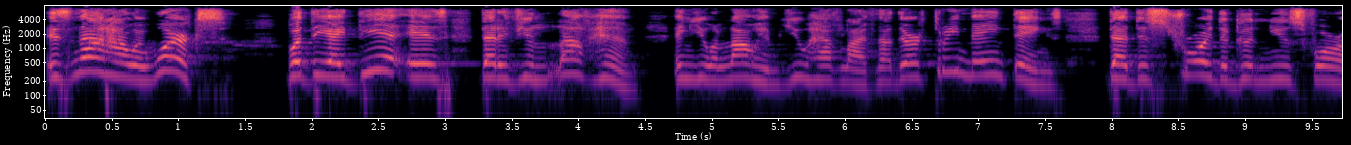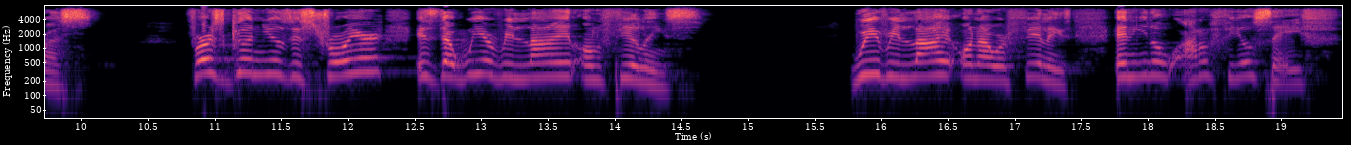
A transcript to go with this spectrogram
It's not how it works. But the idea is that if you love Him and you allow Him, you have life. Now, there are three main things that destroy the good news for us. First good news destroyer is that we are relying on feelings. We rely on our feelings. And you know, I don't feel safe.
